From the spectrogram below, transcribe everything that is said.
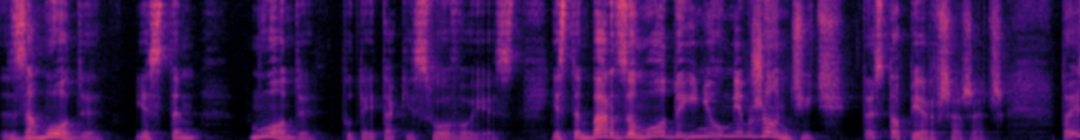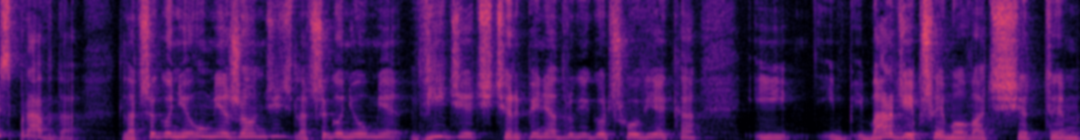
za młody, jestem młody. Tutaj takie słowo jest. Jestem bardzo młody i nie umiem rządzić. To jest to pierwsza rzecz. To jest prawda. Dlaczego nie umie rządzić? Dlaczego nie umie widzieć cierpienia drugiego człowieka i, i, i bardziej przejmować się tym,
